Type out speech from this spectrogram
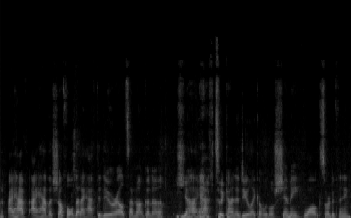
I have I have a shuffle that I have to do or else I'm not gonna yeah, I have to kind of do like a little shimmy walk sort of thing.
